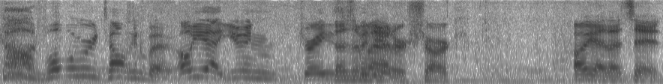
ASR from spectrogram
God, what were we talking about? Oh yeah, you and Dre's doesn't video. matter. Shark. Oh yeah, that's it.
